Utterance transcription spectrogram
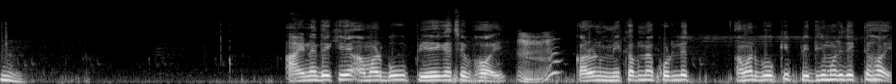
হুম। আয়না দেখে আমার বউ পেয়ে গেছে ভয়। কারণ মেকআপ না করলে আমার বউকে পেদির মজা দেখতে হয়।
